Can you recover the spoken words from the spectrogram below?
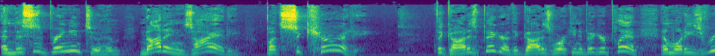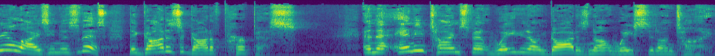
And this is bringing to him not anxiety, but security. That God is bigger, that God is working a bigger plan. And what he's realizing is this that God is a God of purpose. And that any time spent waiting on God is not wasted on time.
